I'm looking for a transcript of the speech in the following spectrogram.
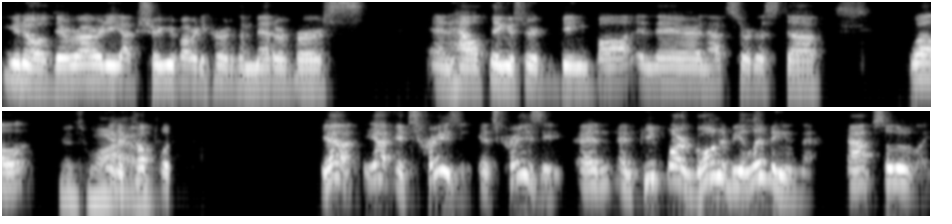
you know, they're already. I'm sure you've already heard of the metaverse and how things are being bought in there and that sort of stuff. Well, it's wild. In a couple of, yeah, yeah, it's crazy. It's crazy, and and people are going to be living in that. Absolutely,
